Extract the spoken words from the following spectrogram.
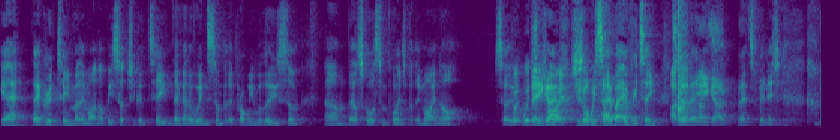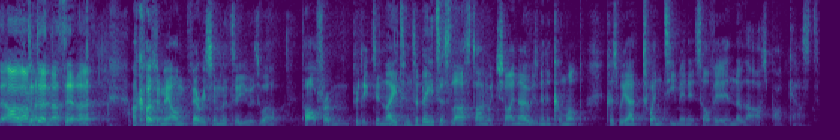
Yeah, they're a good team, but they might not be such a good team. They're going to win some, but they probably will lose some. Um, they'll score some points, but they might not. So Wh- there you is go. right. Which is what we say about every team. I So there you go. Let's finish. I, I'm Done. done. That's it. Uh, I got to admit, I'm very similar to you as well. Apart from predicting Leighton to beat us last time, which I know is going to come up because we had 20 minutes of it in the last podcast.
